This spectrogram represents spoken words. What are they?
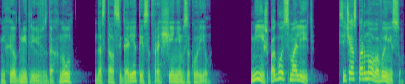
Михаил Дмитриевич вздохнул, достал сигареты и с отвращением закурил. «Миш, погодь смолить! Сейчас парного вынесу!»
